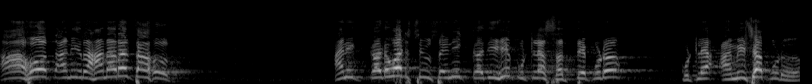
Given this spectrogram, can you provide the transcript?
आहोत आणि राहणारच आहोत. आणि कडवट शिवसैनिक कधीही कुठल्या सत्तेपुढं कुठल्या आमिषापुढं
